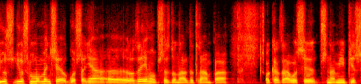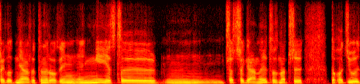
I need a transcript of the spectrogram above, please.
już, już w momencie ogłoszenia e, rozejmu przez Donalda Trumpa okazało się przynajmniej pierwszego dnia, że ten rozejm nie jest przestrzegany, to znaczy dochodziły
